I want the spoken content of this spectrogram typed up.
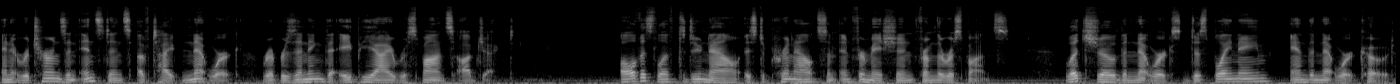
and it returns an instance of type network representing the API response object. All that's left to do now is to print out some information from the response. Let's show the network's display name and the network code.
